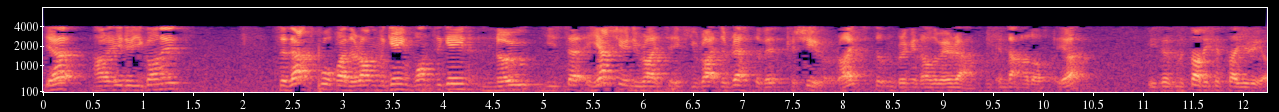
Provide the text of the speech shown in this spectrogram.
yeah, how you is, so that's brought by the Rambam again. Once again, no, he said he actually only writes it if you write the rest of it kashira, right? It doesn't bring it all the way around in that halacha, yeah. He says Masadi Kesayiriya.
